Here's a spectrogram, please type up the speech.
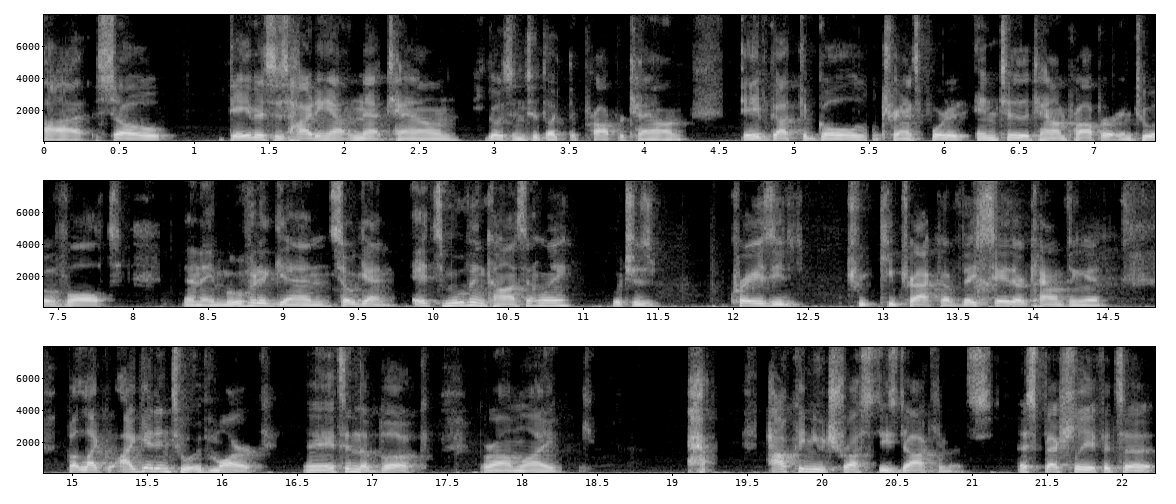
Uh, so Davis is hiding out in that town. He goes into like the proper town. They've got the gold transported into the town proper, into a vault. Then they move it again. So again, it's moving constantly, which is crazy to keep track of. They say they're counting it, but like I get into it with Mark, and it's in the book where I'm like, how can you trust these documents, especially if it's a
